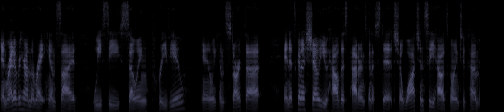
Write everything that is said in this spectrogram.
And right over here on the right hand side, we see Sewing Preview. And we can start that and it's going to show you how this pattern is going to stitch. So watch and see how it's going to come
